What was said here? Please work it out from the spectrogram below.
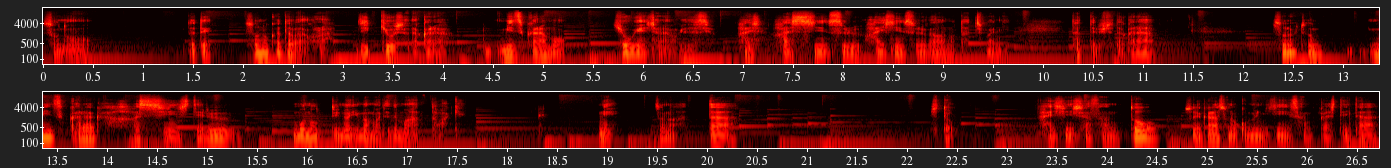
そのだってその方はほら実況者だから自らも表現者なわけですよ発信する配信する側の立場に立ってる人だからその人自らが発信してるものっていうのは今まででもあったわけ。そのあった人配信者さんとそれからそのコミュニティに参加していた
